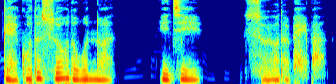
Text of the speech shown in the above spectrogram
给过的所有的温暖，以及所有的陪伴。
